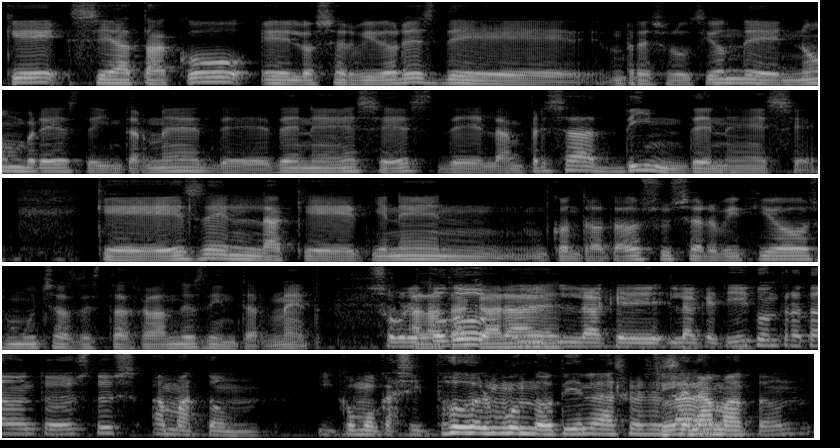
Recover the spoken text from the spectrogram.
que se atacó eh, los servidores de resolución de nombres de internet, de DNS, de la empresa DIN DNS, que es en la que tienen contratados sus servicios muchas de estas grandes de internet. Sobre Al todo, a- la, que, la que tiene contratado en todo esto es Amazon. Y como casi todo el mundo tiene las cosas en. Amazon,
